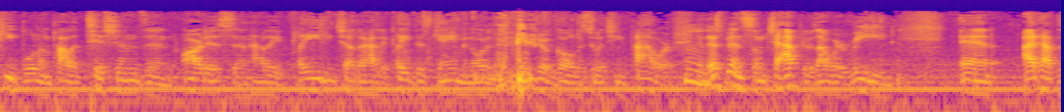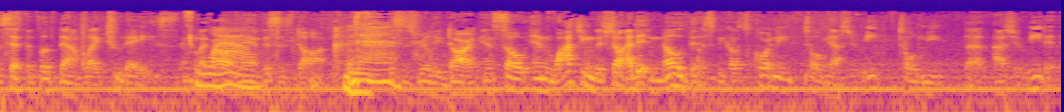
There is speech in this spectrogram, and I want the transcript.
people and politicians and artists and how they played each other, how they played this game in order to your goal is to achieve power. And hmm. there's been some chapters I would read and I'd have to set the book down for like two days and be like, oh man, this is dark. this is really dark. And so in watching the show, I didn't know this because Courtney told me I should read told me that I should read it.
